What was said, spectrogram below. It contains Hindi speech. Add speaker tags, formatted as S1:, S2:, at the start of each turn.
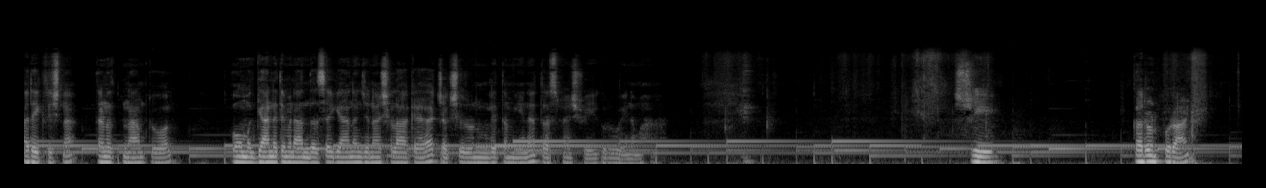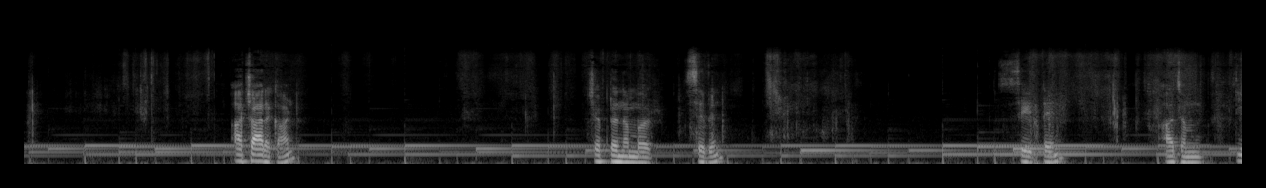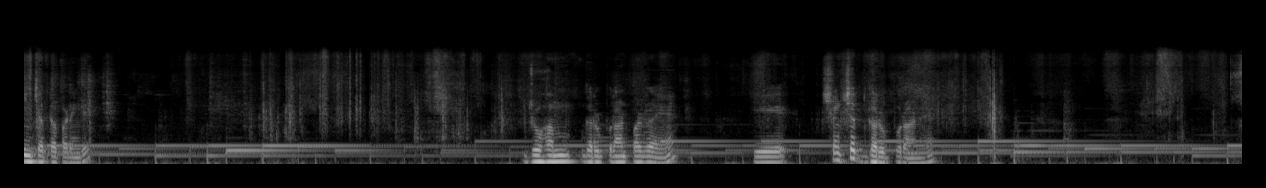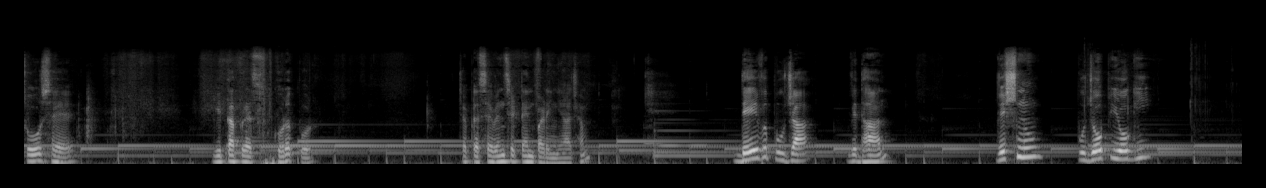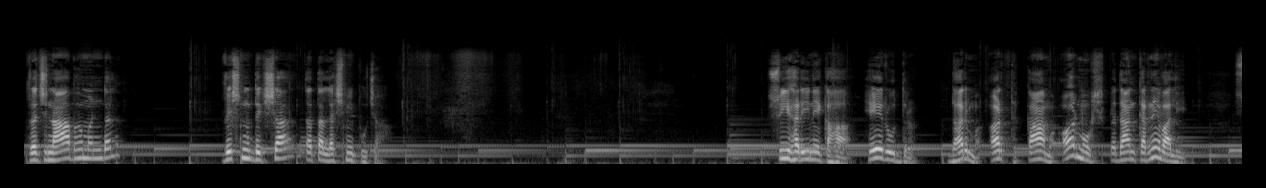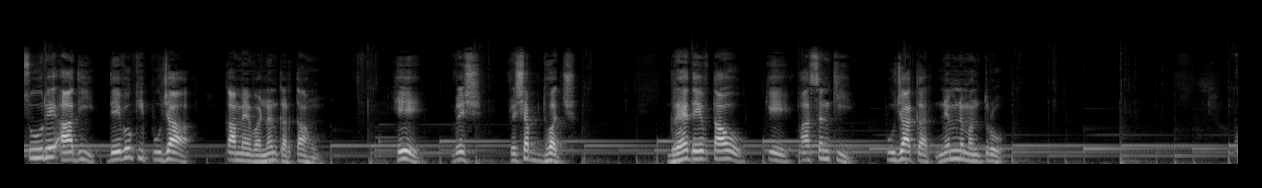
S1: हरे कृष्णा नाम टू ऑल ओम अज्ञानतिमिरान्धस्य ज्ञानञ्जनशलाकया चक्षुरुन्मिलितं येन तस्मै श्रीगुरुवे नमः श्री करुण पुराण आचार कांड चैप्टर नंबर सेवन से टेन। आज हम तीन चैप्टर पढ़ेंगे। जो हम गरुड़ पुराण पढ़ रहे हैं, ये संक्षिप्त गरुड़ पुराण है। सोर्स है Gita Press Gorakhpur. Chapter seven से टेन पढ़ेंगे आज हम। देव पूजा विधान विष्णु पूजोपयोगी रजनाभ मंडल विष्णु दीक्षा तथा लक्ष्मी पूजा। श्री हरि ने कहा, हे रुद्र, धर्म, अर्थ, काम और मोक्ष प्रदान करने वाली सूर्य आदि देवों की पूजा का मैं वर्णन करता हूँ। हे वृष वृषभ ध्वज ग्रह देवताओं के आसन की पूजा कर निम्न मंत्रों।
